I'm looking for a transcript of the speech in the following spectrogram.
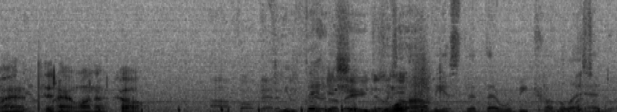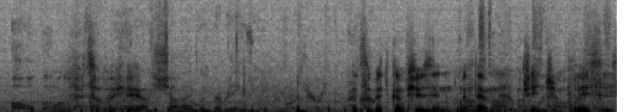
Where did I want to go? You fish. It was Wolf. obvious that there would be trouble ahead. Wolf, it's over here. Shall I leave everything here? It's a bit confusing with them changing places.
